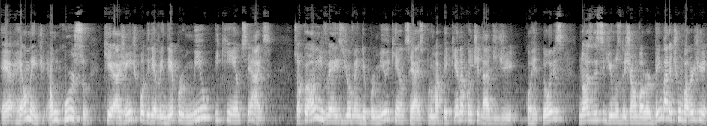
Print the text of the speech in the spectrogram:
é realmente é um curso que a gente poderia vender por R$ 1.500. Só que ao invés de eu vender por R$ 1.500 por uma pequena quantidade de corretores, nós decidimos deixar um valor bem baratinho, um valor de,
